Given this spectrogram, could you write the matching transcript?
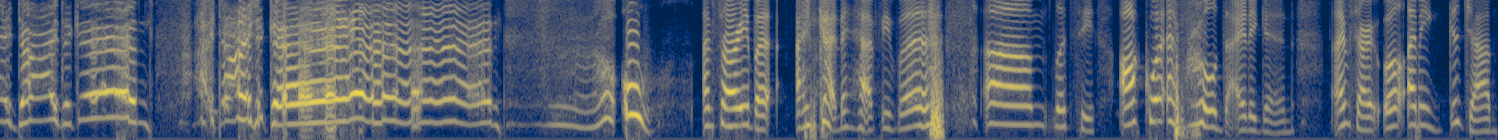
I died again. I died again. Oh, I'm sorry, but I'm kind of happy. But um, let's see. Aqua Emerald died again. I'm sorry. Well, I mean, good job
